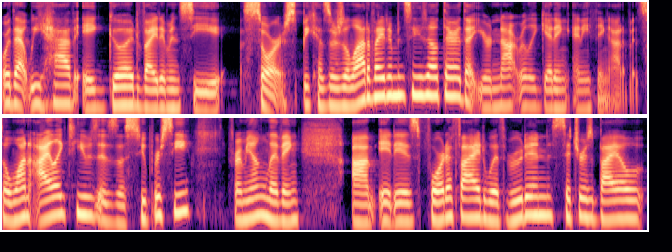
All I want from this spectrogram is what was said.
or that we have a good vitamin C source because there's a lot of vitamin C's out there that you're not really getting anything out of it. So one I like to use is a Super C from Young Living. Um, it is fortified with rutin, citrus bio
